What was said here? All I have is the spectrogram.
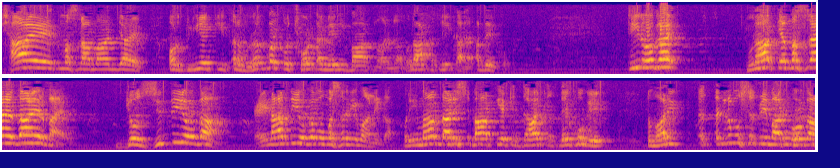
شاید مسئلہ مان جائے اور دنیا کی طرف رغبت کو چھوڑ کر میری بات مان جائے۔ خدا کا طریقہ ہے۔ اب دیکھو۔ تین ہو گئے مراد کے مسئلہ ہے ظاہر باہر۔ جو ضدی ہوگا اعنادی ہوگا، وہ مسئلہ نہیں مانے گا۔ اور ایمانداری سے بات یہ کہ دیکھو گے، تمہاری تجربہ سے بھی معلوم ہوگا،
